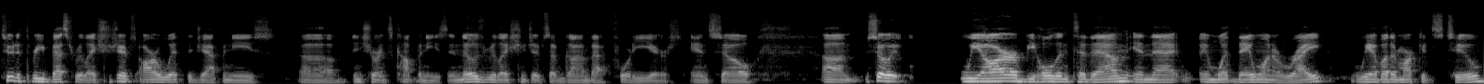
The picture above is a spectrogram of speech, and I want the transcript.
two to three best relationships are with the Japanese uh, insurance companies, and those relationships have gone back 40 years. And so, um, so we are beholden to them in that in what they want to write. We have other markets too,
